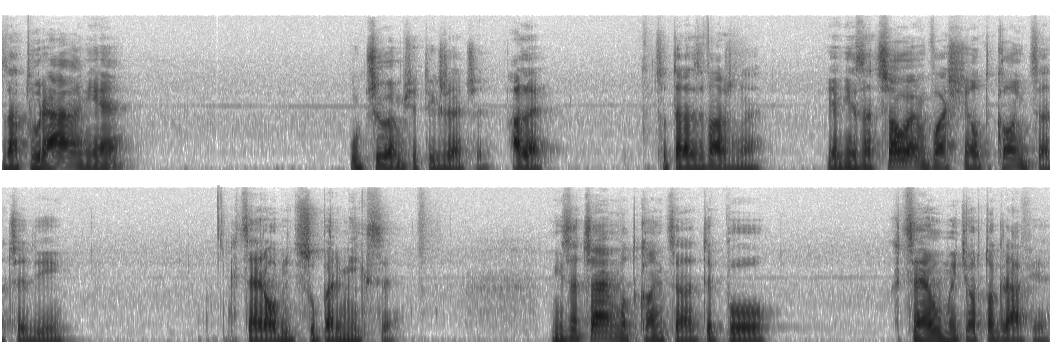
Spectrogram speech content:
Naturalnie uczyłem się tych rzeczy, ale co teraz ważne, ja nie zacząłem właśnie od końca, czyli chcę robić super miksy. Nie zacząłem od końca typu chcę umieć ortografię,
